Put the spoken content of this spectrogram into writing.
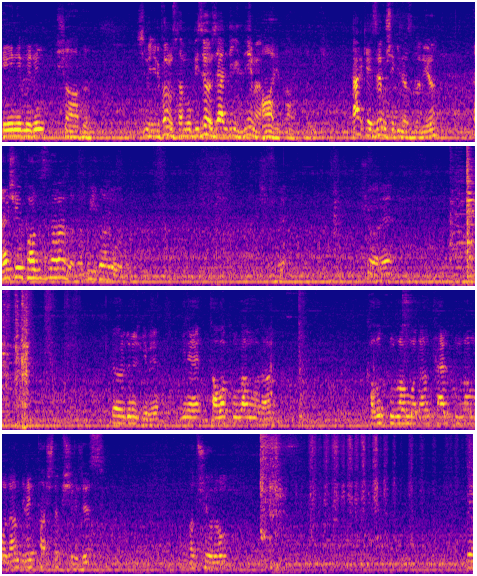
Peynirlerin şahı. Şimdi İrfan Usta bu bize özel değil değil mi? Hayır, hayır tabii ki. Herkese bu şekilde hazırlanıyor. Her şeyin fazlası zarar zaten. Bu ideal oldu. Şimdi şöyle gördüğünüz gibi yine tava kullanmadan kalıp kullanmadan, tel kullanmadan direkt taşta pişireceğiz. Açıyorum. Ve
